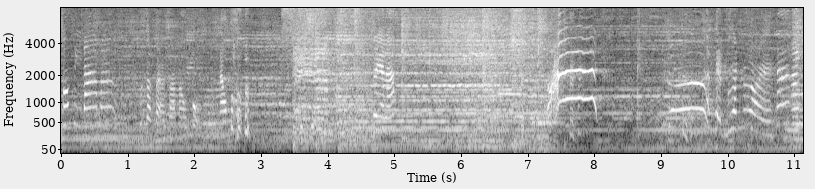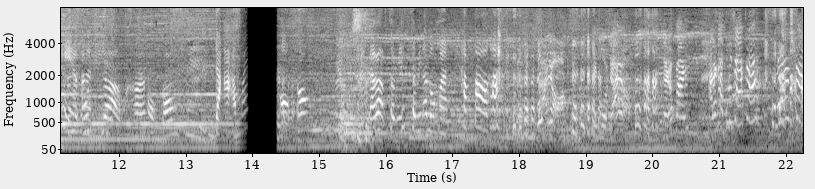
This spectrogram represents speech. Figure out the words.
ชอบฟีด้ามากรู้จักแต่อาจารย์เอาโกะเอาปุ๊บเเห็นเพื่อนเหนื่อยน่าเห็นอะอยากคลายออกกล้องสิด่าไม่ออกกล้อง แล้วแบบสวิตช์สวิตช์อารมณ์มาทำต่อค่ะ ได้หรอไปโหมดได้หรอแต่ก็ไปอะไรกับผู้ชายคะได้ค่ะ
